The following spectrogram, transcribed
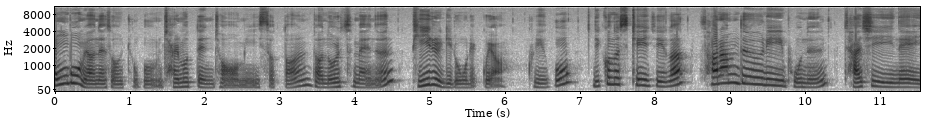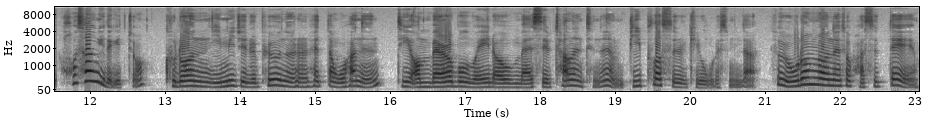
홍보 면에서 조금 잘못된 점이 있었던 더 노스맨은 B를 기록을 했고요. 그리고 니콜라스 케이지가 사람들이 보는 자신의 허상이 되겠죠. 그런 이미지를 표현을 했다고 하는 The Unbearable Weight of Massive Talent는 B 플러스를 기록을 했습니다. 그래서 이런 면에서 봤을 때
